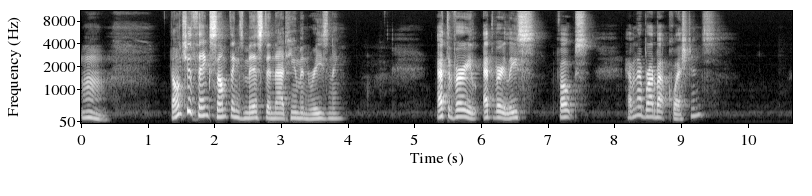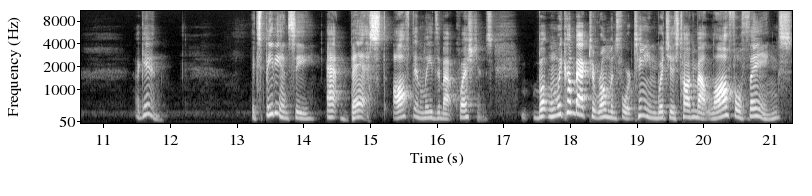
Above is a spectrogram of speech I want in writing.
Hmm. Don't you think something's missed in that human reasoning? At the very at the very least, folks, haven't I brought about questions? Again, expediency at best often leads about questions. But when we come back to Romans 14, which is talking about lawful things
